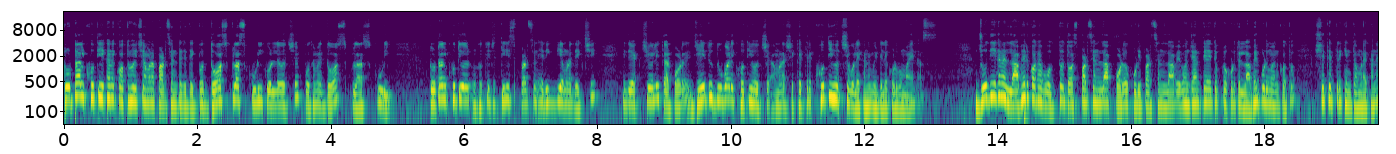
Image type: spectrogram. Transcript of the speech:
টোটাল ক্ষতি এখানে কত হয়েছে আমরা পার্সেন্টেজে দেখব। দশ প্লাস কুড়ি করলে হচ্ছে, প্রথমে দশ প্লাস কুড়ি। টোটাল ক্ষতি ক্ষতি হচ্ছে তিরিশ পার্সেন্ট এদিক দিয়ে আমরা দেখছি। কিন্তু অ্যাকচুয়ালি তারপরে যেহেতু দুবারই ক্ষতি হচ্ছে, আমরা সেক্ষেত্রে ক্ষতি হচ্ছে বলে এখানে মিডিলে করব মাইনাস যদি এখানে লাভের কথা বলতো, দশ পার্সেন্ট লাভ, পরেও কুড়ি পার্সেন্ট লাভ, এবং জানতে চাইতো প্রকৃত লাভের পরিমাণ কত, সেক্ষেত্রে কিন্তু আমরা এখানে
